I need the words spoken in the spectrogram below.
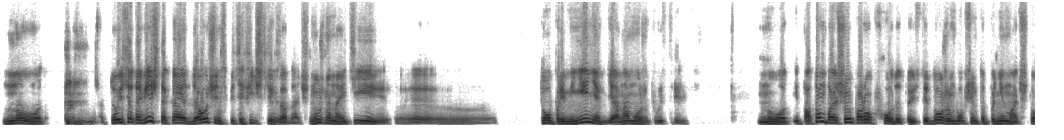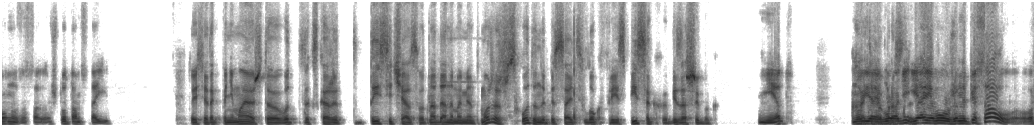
Ну вот. То есть это вещь такая для очень специфических задач. Нужно найти э, то применение, где она может выстрелить. Ну вот. И потом большой порог входа. То есть ты должен, в общем-то, понимать, что, оно за, что там стоит. То есть я так понимаю, что вот, так скажет, ты сейчас вот на данный момент можешь сходу написать лог-фри список без ошибок? Нет. Ну, я его, просто... я его уже написал,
